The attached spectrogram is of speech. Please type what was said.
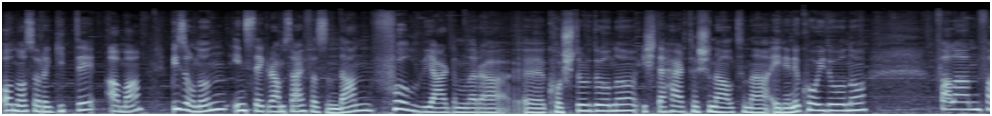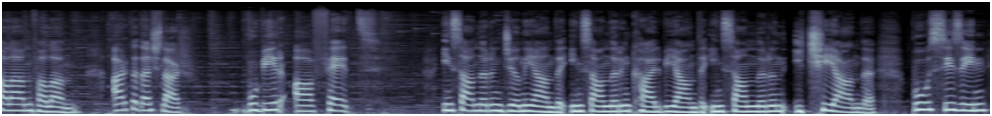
Ondan sonra gitti ama biz onun Instagram sayfasından full yardımlara e, koşturduğunu, işte her taşın altına elini koyduğunu falan falan falan. Arkadaşlar bu bir afet. İnsanların canı yandı, insanların kalbi yandı, insanların içi yandı. Bu sizin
